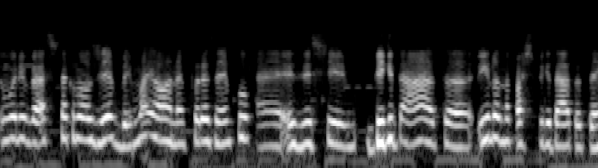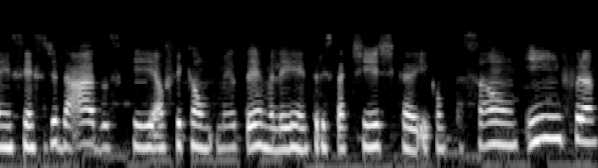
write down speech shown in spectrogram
o universo de tecnologia é bem maior, né? Por exemplo, é, existe Big Data, indo na parte de Big Data tem ciência de dados, que é, fica um meio termo ali entre estatística e computação, infra,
